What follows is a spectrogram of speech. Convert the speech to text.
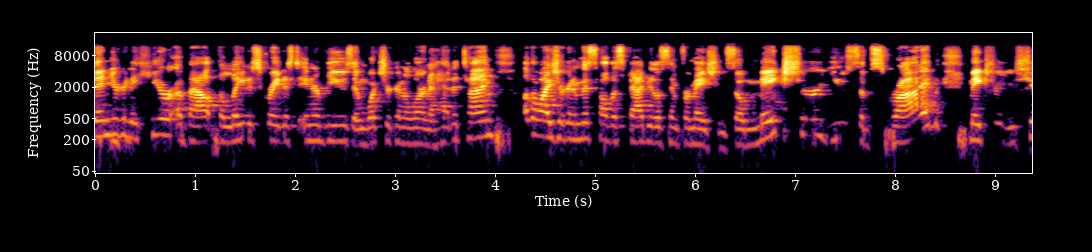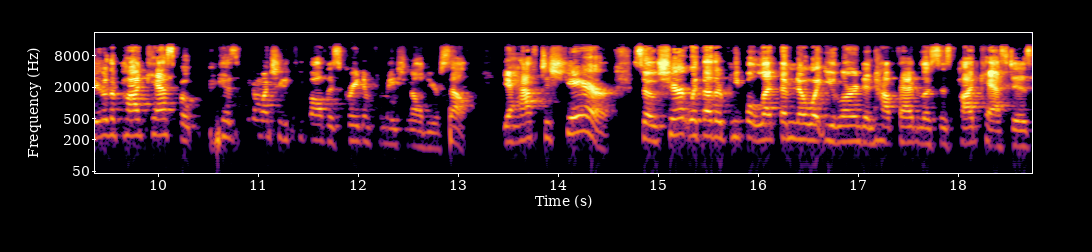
Then you're going to hear about the latest, greatest interviews and what you're going to learn ahead of time. Otherwise, you're going to miss all this fabulous information. So make sure you subscribe, make sure you share the podcast, but because we don't want you to keep all this great information all to yourself. You have to share. So share it with other people. Let them know what you learned and how fabulous this podcast is.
